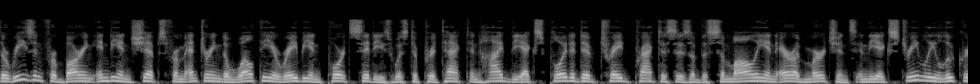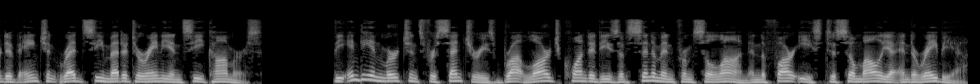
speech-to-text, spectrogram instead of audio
The reason for barring Indian ships from entering the wealthy Arabian port cities was to protect and hide the exploitative trade practices of the Somali and Arab merchants in the extremely lucrative ancient Red Sea-Mediterranean Sea commerce. The Indian merchants for centuries brought large quantities of cinnamon from Ceylon and the Far East to Somalia and Arabia.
